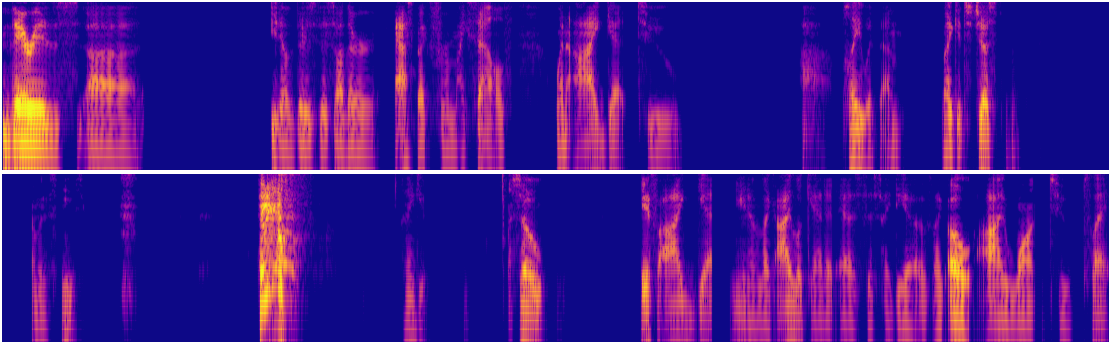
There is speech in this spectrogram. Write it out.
there is uh you know there's this other aspect for myself when i get to uh play with them like it's just i'm gonna sneeze. Thank you. So if i get you know like i look at it as this idea of like oh i want to play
